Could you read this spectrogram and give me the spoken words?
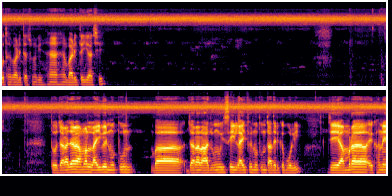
কোথায় বাড়িতে আছো নাকি? হ্যাঁ হ্যাঁ বাড়িতেই আছি। তো যারা যারা আমার লাইভে নতুন বা যারা রাজ মুভি সেই লাইভে নতুন তাদেরকে বলি যে আমরা এখানে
